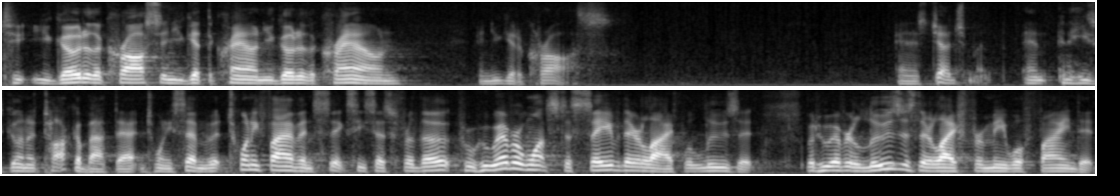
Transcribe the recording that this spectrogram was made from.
to, you go to the cross and you get the crown, you go to the crown and you get a cross and it's judgment. And, and he's going to talk about that in 27. But 25 and 6, he says, for, those, for whoever wants to save their life will lose it, but whoever loses their life for me will find it.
